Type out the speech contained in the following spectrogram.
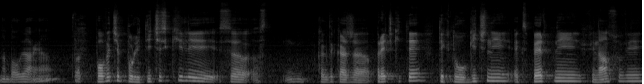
на България. Това... Повече политически ли са, как да кажа, пречките, технологични, експертни, финансови?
